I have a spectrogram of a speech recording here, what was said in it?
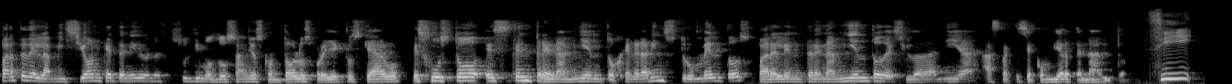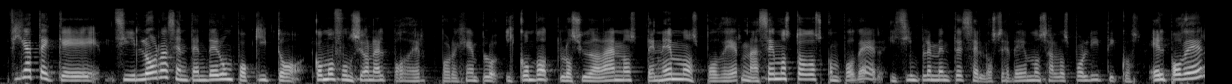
parte de la misión que he tenido en estos últimos dos años con todos los proyectos que hago es justo este entrenamiento, generar instrumentos para el entrenamiento de ciudadanía hasta que se convierte en hábito. Sí, Fíjate que si logras entender un poquito cómo funciona el poder, por ejemplo, y cómo los ciudadanos tenemos poder, nacemos todos con poder y simplemente se lo cedemos a los políticos. El poder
